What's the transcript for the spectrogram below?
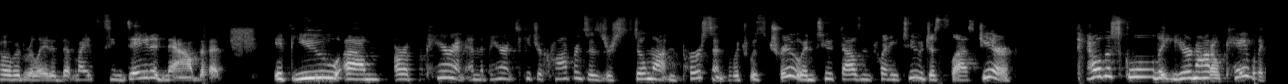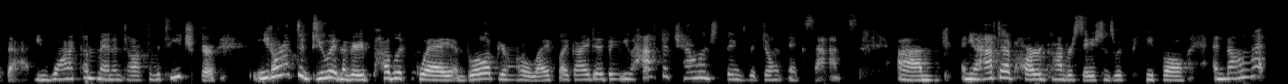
covid related that might seem dated now but if you um, are a parent and the parent teacher conferences are still not in person which was true in 2022 just last year tell the school that you're not okay with that. You want to come in and talk to the teacher. You don't have to do it in a very public way and blow up your whole life like I did, but you have to challenge things that don't make sense. Um, and you have to have hard conversations with people and not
